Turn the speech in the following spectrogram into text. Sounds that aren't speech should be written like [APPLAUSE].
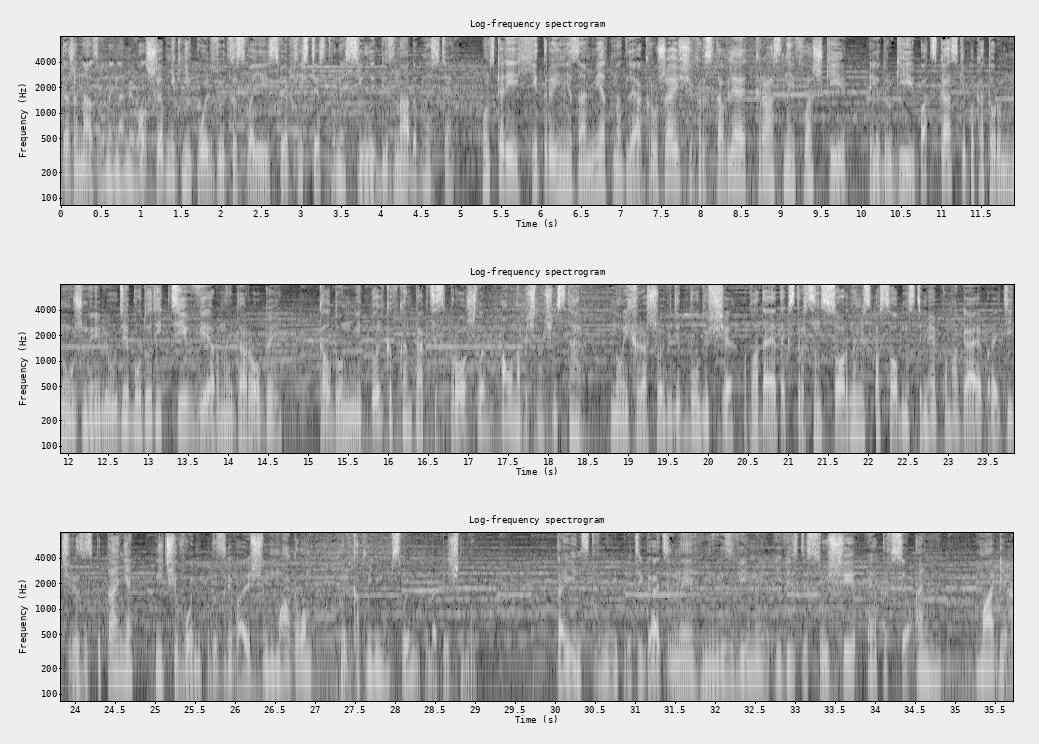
Даже названный нами волшебник не пользуется своей сверхъестественной силой без надобности. Он скорее хитро и незаметно для окружающих расставляет красные флажки или другие подсказки, по которым нужные люди будут идти верной дорогой. Колдун не только в контакте с прошлым, а он обычно очень стар, но и хорошо видит будущее, обладает экстрасенсорными способностями, помогая пройти через испытания ничего не подозревающим маглам, ну или как минимум своему подопечному. Таинственные притягательные, неуязвимые и вездесущие — это все они, маги.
